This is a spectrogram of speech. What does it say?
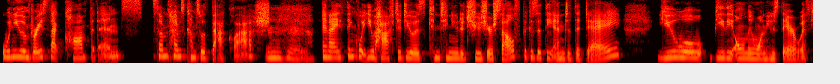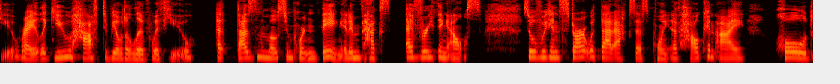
When you embrace that confidence, sometimes comes with backlash. Mm-hmm. And I think what you have to do is continue to choose yourself because at the end of the day, you will be the only one who's there with you, right? Like you have to be able to live with you. Uh, That's the most important thing. It impacts everything else. So if we can start with that access point of how can I hold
